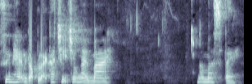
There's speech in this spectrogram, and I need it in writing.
Xin hẹn gặp lại các chị trong ngày mai. Namaste.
